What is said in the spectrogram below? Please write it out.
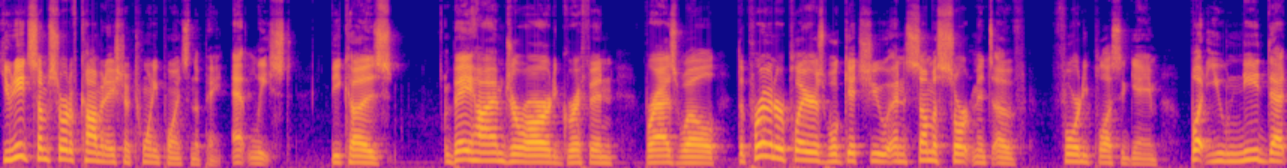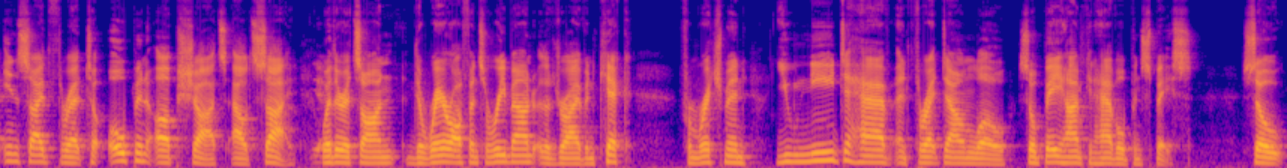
You need some sort of combination of 20 points in the paint, at least. Because Boeheim, Girard, Griffin, Braswell, the perimeter players will get you in some assortment of 40 plus a game, but you need that inside threat to open up shots outside, yeah. whether it's on the rare offensive rebound or the drive and kick from Richmond. You need to have a threat down low so Boeheim can have open space. So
